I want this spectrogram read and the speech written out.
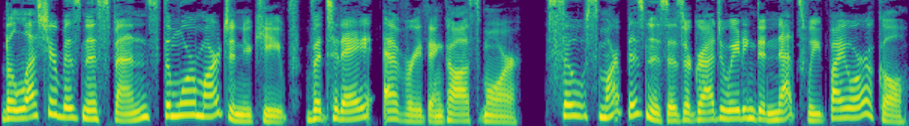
The less your business spends, the more margin you keep. But today, everything costs more. So smart businesses are graduating to NetSuite by Oracle.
